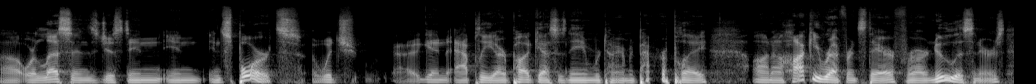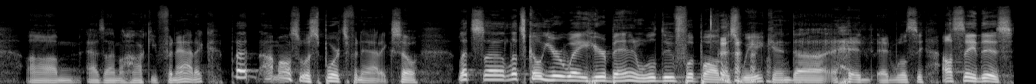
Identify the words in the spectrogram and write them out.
uh, or lessons just in in in sports, which again aptly our podcast is named Retirement Power Play on a hockey reference there for our new listeners. Um, as I'm a hockey fanatic, but I'm also a sports fanatic, so let's uh, let's go your way here, Ben, and we'll do football this week, and, uh, and and we'll see. I'll say this:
